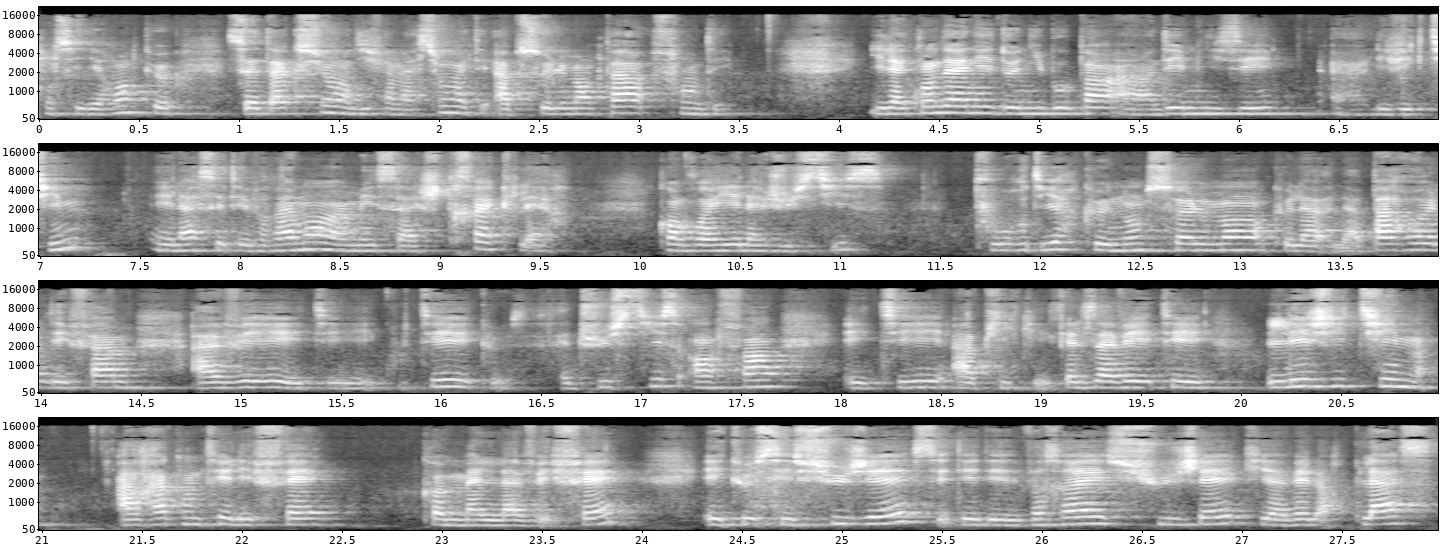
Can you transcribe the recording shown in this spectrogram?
considérant que cette action en diffamation n'était absolument pas fondée. Il a condamné Denis Baupin à indemniser euh, les victimes. Et là, c'était vraiment un message très clair qu'envoyait la justice pour dire que non seulement que la, parole des femmes avait été écoutée et que cette justice enfin était appliquée, qu'elles avaient été légitimes à raconter les faits comme elles l'avaient fait et que ces sujets, c'était des vrais sujets qui avaient leur place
